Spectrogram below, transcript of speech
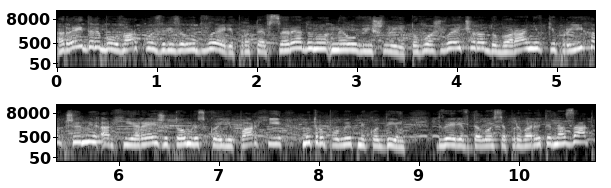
Рейдери болгаркою зрізали двері, проте всередину не увійшли. Того ж вечора до Баранівки приїхав чинний архієрей Житомирської єпархії митрополит Никодим. Двері вдалося приварити назад,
